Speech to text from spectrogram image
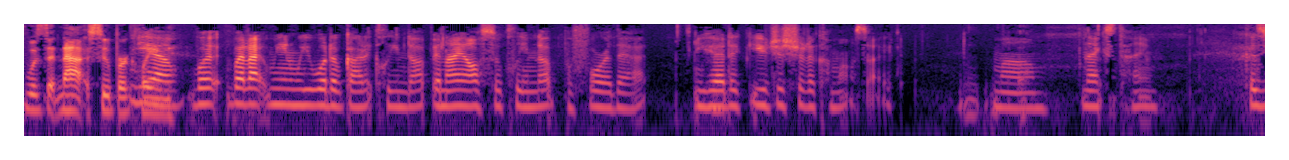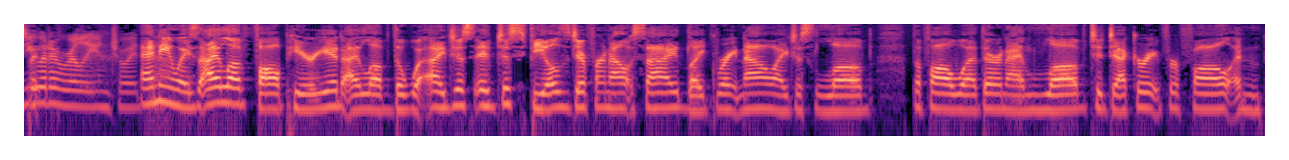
was it not super clean? Yeah, but but I mean, we would have got it cleaned up, and I also cleaned up before that. You had to. You just should have come outside, Mom. Next time, because you would have really enjoyed. that. Anyways, I love fall period. I love the I just it just feels different outside. Like right now, I just love the fall weather and I love to decorate for fall and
